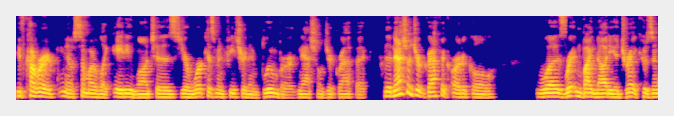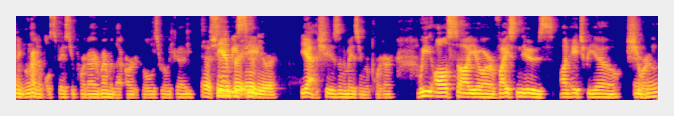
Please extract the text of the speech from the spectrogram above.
you've covered you know somewhat of like 80 launches. Your work has been featured in Bloomberg, National Geographic. The National Geographic article was written by Nadia Drake, who's an mm-hmm. incredible space reporter. I remember that article it was really good. Yeah, she's CNBC, a great interviewer. Yeah, she is an amazing reporter. We all saw your Vice News on HBO short, mm-hmm.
